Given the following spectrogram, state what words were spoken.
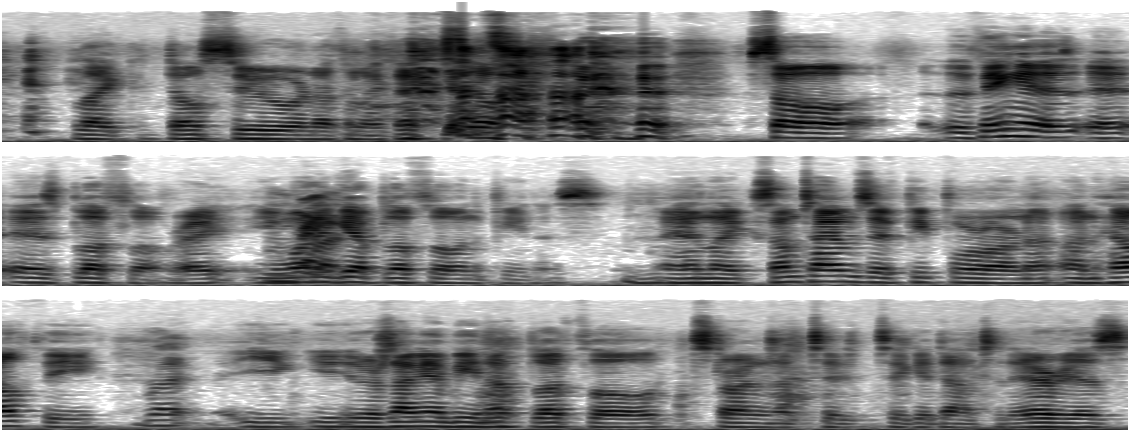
like don't sue or nothing like that. So, so the thing is is blood flow, right? You want to get blood flow in the penis, Mhm. and like sometimes if people are not unhealthy, Right. you, you, there's not going to be enough blood flow strong enough to, to get down to the areas.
